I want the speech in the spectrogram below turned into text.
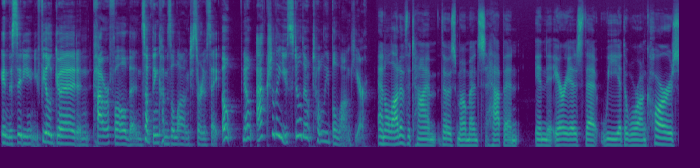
in the city and you feel good and powerful, then something comes along to sort of say, oh, no, actually, you still don't totally belong here. And a lot of the time, those moments happen in the areas that we at the War on Cars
